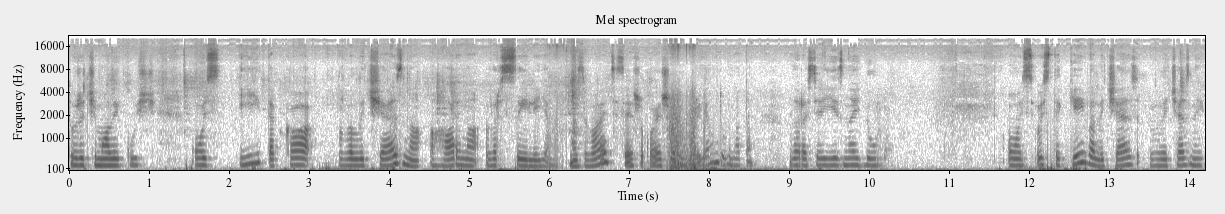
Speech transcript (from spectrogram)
Дуже чималий кущ. Ось і така величезна, гарна версилія. Називається це. Я шукаю ще одну троянду, вона там. Зараз я її знайду. Ось ось такий величез, величезний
